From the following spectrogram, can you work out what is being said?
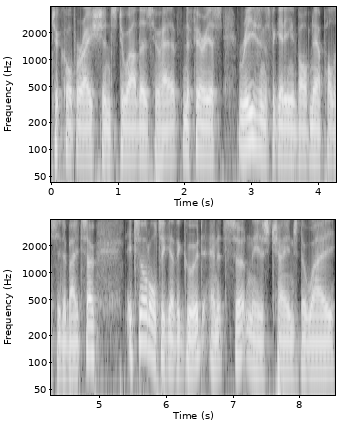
to corporations, to others who have nefarious reasons for getting involved in our policy debate. So it's not altogether good, and it certainly has changed the way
